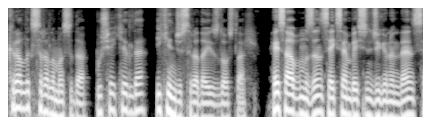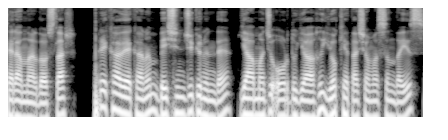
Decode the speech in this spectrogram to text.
Krallık sıralaması da bu şekilde. İkinci sıradayız dostlar. Hesabımızın 85. gününden selamlar dostlar. PKVK'nın 5. gününde yağmacı ordugahı yok et aşamasındayız.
